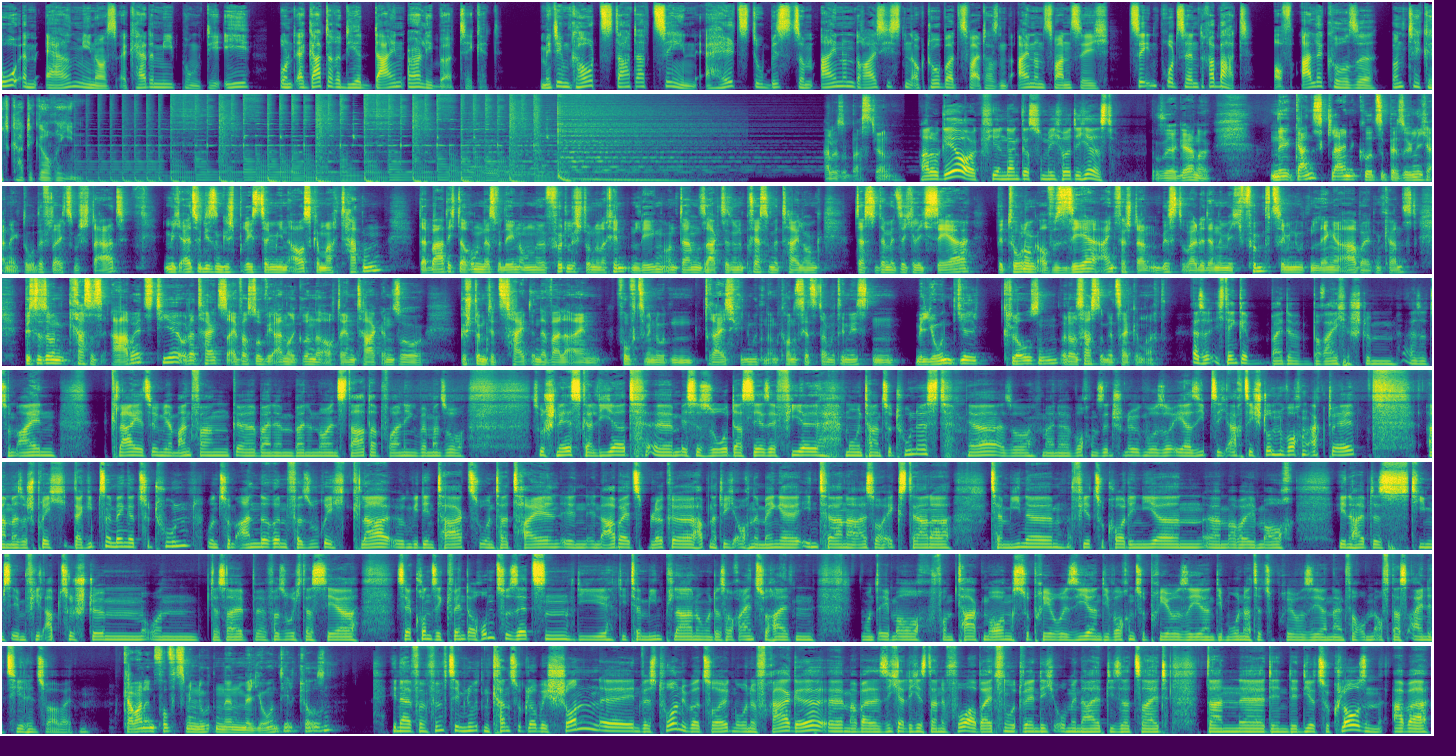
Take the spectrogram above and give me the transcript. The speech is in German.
omr-academy.de und ergattere dir dein Early Bird Ticket. Mit dem Code Startup10 erhältst du bis zum 31. Oktober 2021 10% Rabatt auf alle Kurse und Ticketkategorien. Hallo Sebastian. Hallo Georg, vielen Dank, dass du mich heute hier hast. Sehr gerne. Eine ganz kleine, kurze persönliche Anekdote vielleicht zum Start. Nämlich als wir diesen Gesprächstermin ausgemacht hatten, da bat ich darum, dass wir den um eine Viertelstunde nach hinten legen und dann sagte eine Pressemitteilung, dass du damit sicherlich sehr, Betonung auf sehr einverstanden bist, weil du dann nämlich 15 Minuten länger arbeiten kannst. Bist du so ein krasses Arbeitstier oder teilst du einfach so wie andere Gründer auch deinen Tag in so bestimmte Zeitintervalle ein? 15 Minuten, 30 Minuten und konntest jetzt damit den nächsten Millionen-Deal closen? Oder was hast du in der Zeit gemacht? Also ich denke, beide Bereiche stimmen. Also zum einen, klar, jetzt irgendwie am Anfang äh, bei, einem, bei einem neuen Startup, vor allen Dingen, wenn man so so schnell skaliert, ähm, ist es so, dass sehr, sehr viel momentan zu tun ist. Ja, also meine Wochen sind schon irgendwo so eher 70, 80 Stunden Wochen aktuell. Ähm, also sprich, da gibt es eine Menge zu tun. Und zum anderen versuche ich klar irgendwie den Tag zu unterteilen in, in Arbeitsblöcke, habe natürlich auch eine Menge interner als auch externer Termine, viel zu koordinieren, ähm, aber eben auch innerhalb des Teams eben viel abzustimmen. Und deshalb äh, versuche ich das sehr, sehr konsequent auch umzusetzen, die, die Terminplanung und das auch einzuhalten und eben auch vom Tag morgens zu priorisieren, die Wochen zu priorisieren, die Monate zu priorisieren, einfach um auf das eine Ziel hinzuarbeiten. Kann man in 15 Minuten einen Millionendeal closen? Innerhalb von 15 Minuten kannst du, glaube ich, schon äh, Investoren überzeugen, ohne Frage. Ähm, aber sicherlich ist da eine Vorarbeit notwendig, um innerhalb dieser Zeit dann äh, den, den Deal zu closen. Aber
